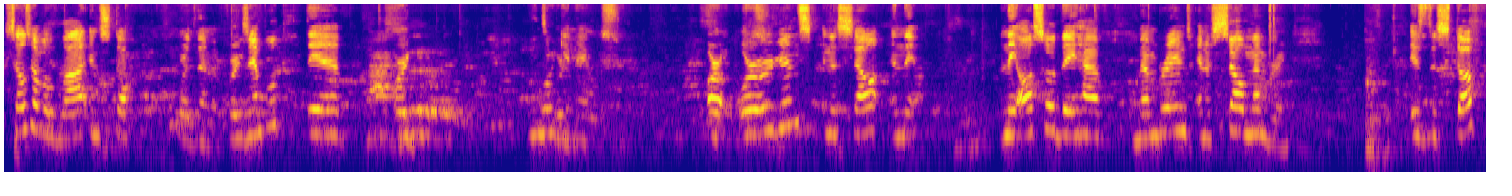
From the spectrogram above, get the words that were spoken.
Cells have a lot in stuff for them. For example, they have org- Organelles. or organs in a cell, and they and they also they have membranes and a cell membrane. Is the stuff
